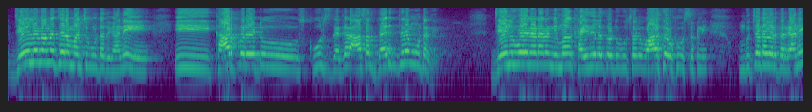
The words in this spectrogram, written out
జైలునన్నా జర మంచిగా ఉంటుంది కానీ ఈ కార్పొరేటు స్కూల్స్ దగ్గర అసలు దరిద్రంగా ఉంటుంది. జైలు పోయినాడని నిమ్మ ఖైదీలతో కూర్చొని వాళ్ళతో కూర్చొని ముచ్చట పెడతారు. కానీ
